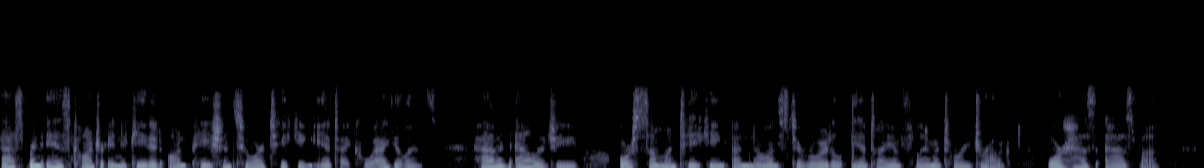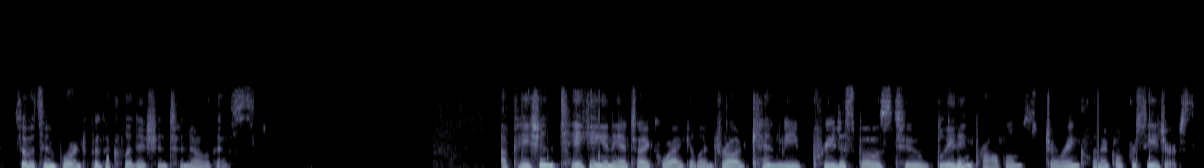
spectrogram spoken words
Aspirin is contraindicated on patients who are taking anticoagulants, have an allergy, or someone taking a nonsteroidal anti inflammatory drug, or has asthma so it's important for the clinician to know this. A patient taking an anticoagulant drug can be predisposed to bleeding problems during clinical procedures.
